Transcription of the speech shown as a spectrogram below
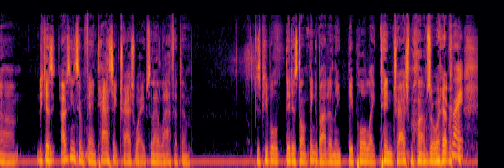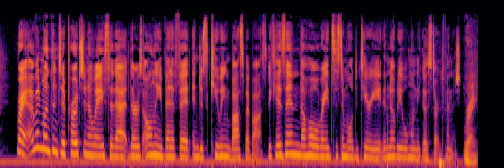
um, because I've seen some fantastic trash wipes and I laugh at them. Because people they just don't think about it and they they pull like ten trash mobs or whatever. Right. Right. I would want them to approach in a way so that there's only benefit in just queuing boss by boss because then the whole raid system will deteriorate and nobody will want to go start to finish. Right.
